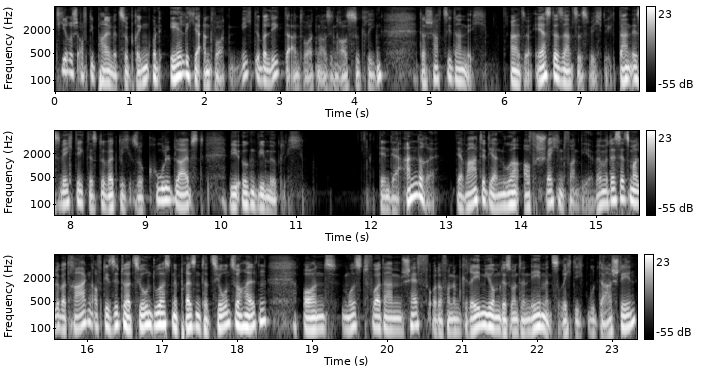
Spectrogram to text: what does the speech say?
tierisch auf die Palme zu bringen und ehrliche Antworten, nicht überlegte Antworten aus ihnen rauszukriegen, das schafft sie dann nicht. Also, erster Satz ist wichtig. Dann ist wichtig, dass du wirklich so cool bleibst wie irgendwie möglich. Denn der andere, der wartet ja nur auf Schwächen von dir. Wenn wir das jetzt mal übertragen auf die Situation, du hast eine Präsentation zu halten und musst vor deinem Chef oder von einem Gremium des Unternehmens richtig gut dastehen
